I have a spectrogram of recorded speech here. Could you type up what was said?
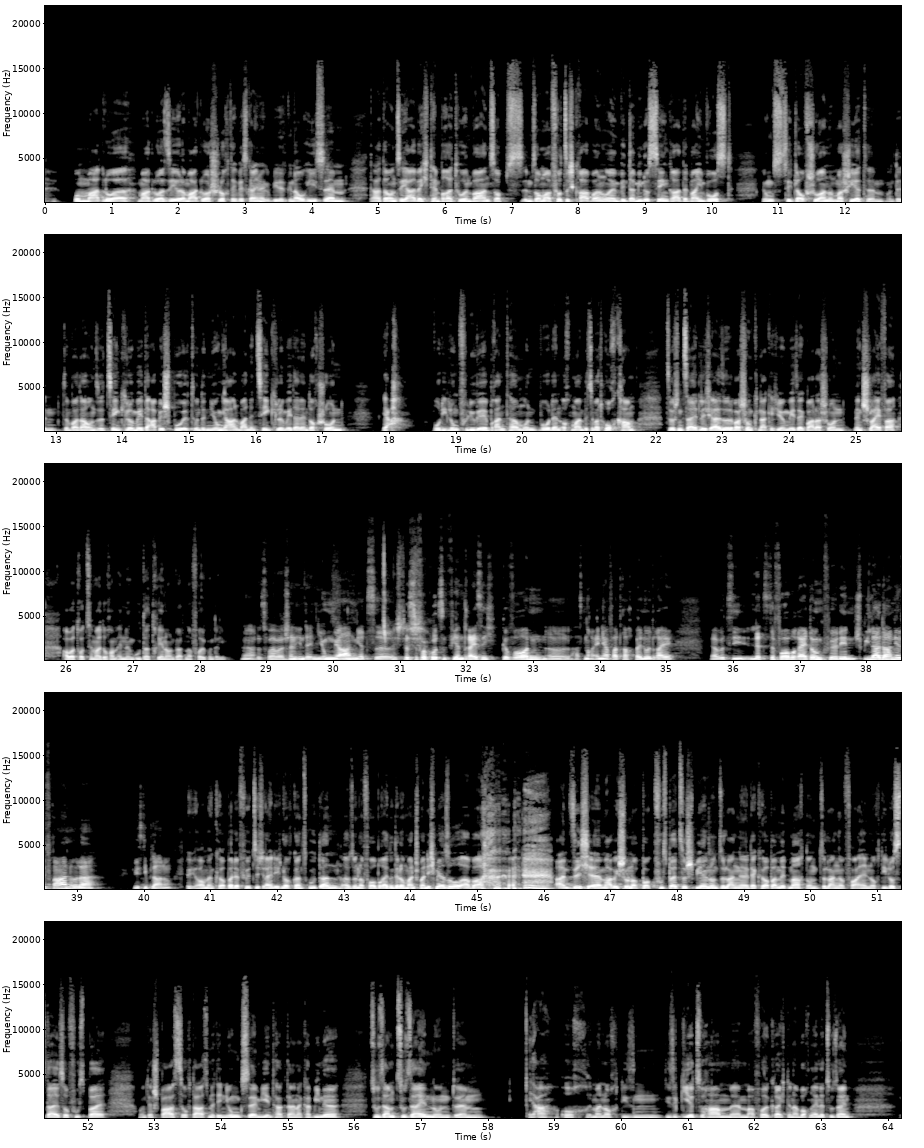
um Madloer, Madloer See oder Madloer Schlucht, ich weiß gar nicht mehr, wie das genau hieß, ähm, da hat er uns egal, welche Temperaturen waren es, ob es im Sommer 40 Grad waren oder im Winter minus 10 Grad, das war ihm Wurst. Jungs, zieht Laufschuhe an und marschiert. Ähm, und dann sind wir da unsere zehn Kilometer abgespult und in jungen Jahren waren dann zehn Kilometer dann doch schon, ja, wo die Lungenflügel gebrannt haben und wo dann auch mal ein bisschen was hochkam zwischenzeitlich. Also das war schon knackig. Jürgen Mesek war da schon ein Schleifer, aber trotzdem halt auch am Ende ein guter Trainer und wir hatten Erfolg unter ihm. Ja, das war wahrscheinlich in deinen jungen Jahren. Jetzt äh, bist du vor kurzem 34 geworden, äh, hast noch ein Jahr Vertrag bei 03. Ja, wird's die letzte Vorbereitung für den Spieler Daniel Frahn oder wie ist die Planung? Ja, mein Körper, der fühlt sich eigentlich noch ganz gut an. Also in der Vorbereitung der noch manchmal nicht mehr so, aber an sich ähm, habe ich schon noch Bock, Fußball zu spielen und solange der Körper mitmacht und solange vor allem noch die Lust da ist auf Fußball und der Spaß auch da ist mit den Jungs, ähm, jeden Tag da in der Kabine zusammen zu sein und ähm, ja, auch immer noch diesen, diese Gier zu haben, ähm, erfolgreich dann am Wochenende zu sein,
